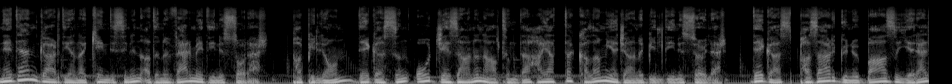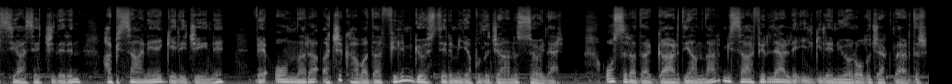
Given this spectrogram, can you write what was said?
neden gardiyana kendisinin adını vermediğini sorar. Papillon, Degas'ın o cezanın altında hayatta kalamayacağını bildiğini söyler. Degas, pazar günü bazı yerel siyasetçilerin hapishaneye geleceğini ve onlara açık havada film gösterimi yapılacağını söyler. O sırada gardiyanlar misafirlerle ilgileniyor olacaklardır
